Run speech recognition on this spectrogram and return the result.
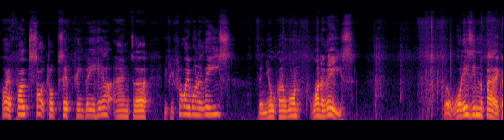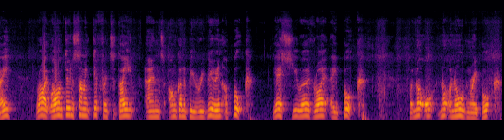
Hi folks, Cyclops FPV here and uh, if you fly one of these then you're going to want one of these. Well what is in the bag eh? Right well I'm doing something different today and I'm going to be reviewing a book. Yes you heard right, a book. But not, not an ordinary book,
